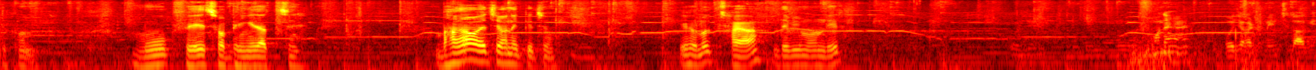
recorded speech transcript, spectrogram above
দেখুন, মুখ, ফেস সব ভেঙে যাচ্ছে। ভাঙা হয়েছে অনেক কিছু। এ হলো ছায়া দেবী মন্দির। মনে হয় ওই জায়গাটা মেন ছিল আগে।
